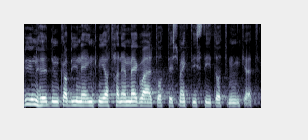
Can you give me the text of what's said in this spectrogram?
bűnhődnünk a bűneink miatt, hanem megváltott és megtisztított minket.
